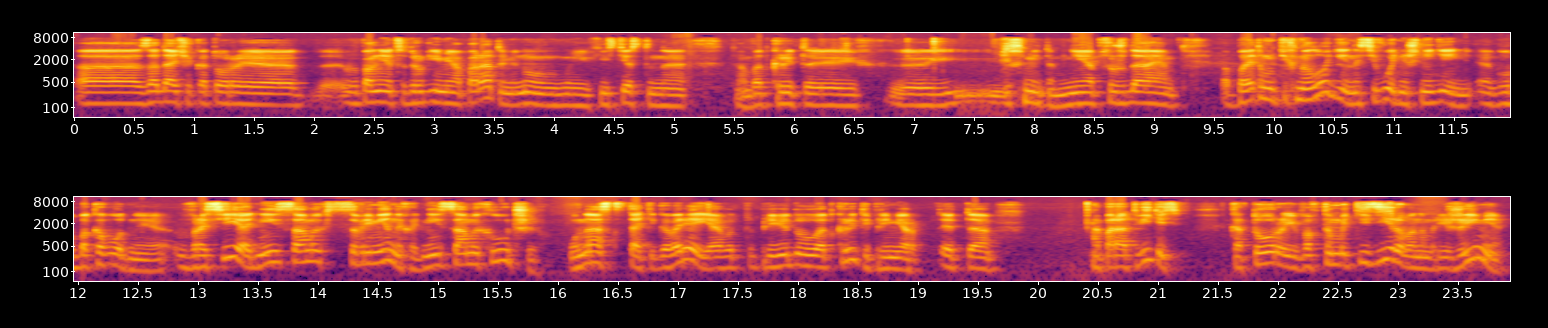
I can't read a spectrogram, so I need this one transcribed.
задачи, которые выполняются другими аппаратами. Ну, мы их, естественно, там, в открытых СМИ там, не обсуждаем. Поэтому технологии на сегодняшний день глубоководные в России одни из самых современных, одни из самых лучших. У нас, кстати говоря, я вот приведу открытый пример. Это аппарат «Витязь», который в автоматизированном режиме,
